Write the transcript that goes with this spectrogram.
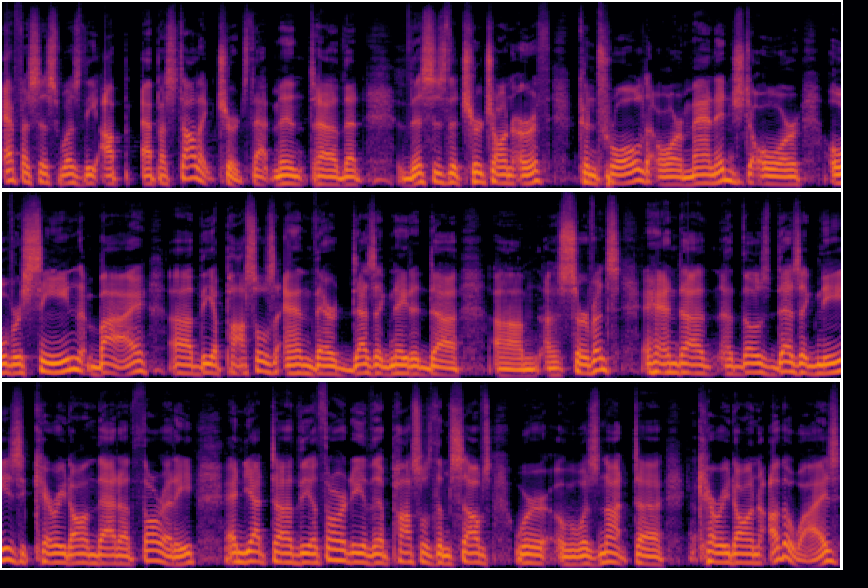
Ephesus was the apostolic church. That meant uh, that this is the church on earth controlled or managed or overseen by uh, the apostles and their designated uh, um, uh, servants. And uh, those designees carried on that authority. And yet the authority of the apostles themselves were was not carried carried on otherwise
